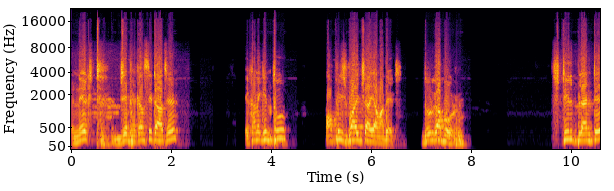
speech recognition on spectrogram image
নেক্সট যে ভ্যাকান্সিটা আছে, এখানে কিন্তু অফিস বয় চাই আমাদের, দুর্গাপুর। স্টিল প্ল্যান্টে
